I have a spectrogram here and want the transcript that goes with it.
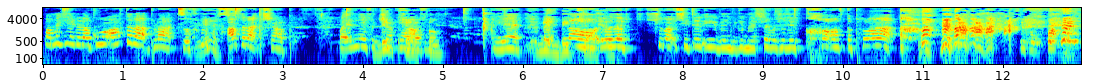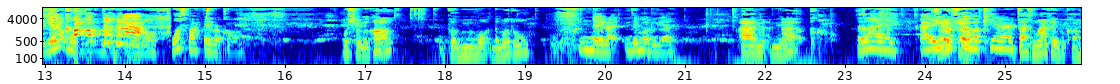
But my hair did I grow after that plait. Yes. After that chap. But it didn't even big chop um, Yeah. Me But big no, it was a, she got, she didn't even give me a shave, but she just cut off the plait. She thought, fuck that. she You're cut off the around like that, you plait. What's my favourite car? What's your car? The what? The model? No, like the model, yeah. Um, Merc. Like, uh, you're a further care. That's my favorite car.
